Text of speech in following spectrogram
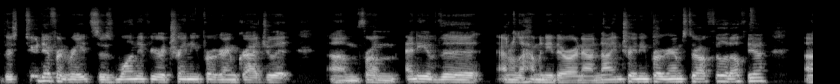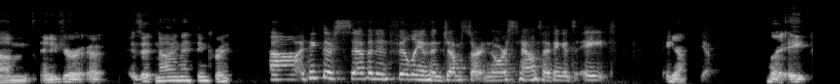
there's two different rates. There's one if you're a training program graduate um, from any of the, I don't know how many there are now, nine training programs throughout Philadelphia. Um, and if you're, uh, is it nine? I think, right? Uh, I think there's seven in Philly and then Jumpstart Norristown. So I think it's eight. eight yeah. Yep right eight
